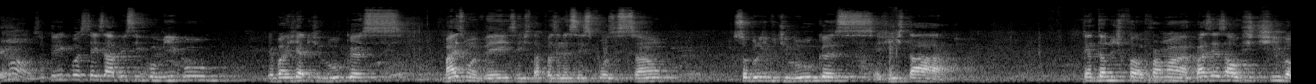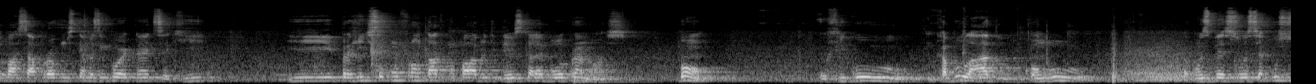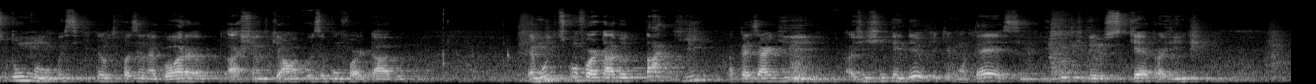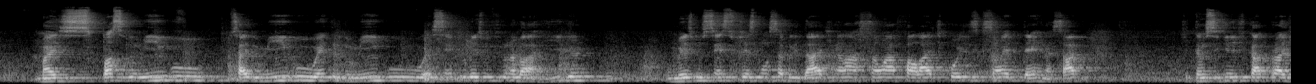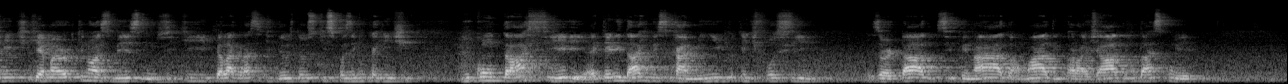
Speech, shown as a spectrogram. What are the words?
Irmãos, eu queria que vocês abrissem comigo o Evangelho de Lucas. Mais uma vez, a gente está fazendo essa exposição sobre o livro de Lucas. A gente está tentando de forma quase exaustiva passar por alguns temas importantes aqui e para a gente ser confrontado com a palavra de Deus, que ela é boa para nós. Bom, eu fico encabulado como algumas pessoas se acostumam com esse que eu estou fazendo agora, achando que é uma coisa confortável. É muito desconfortável estar aqui, apesar de a gente entender o que, que acontece e tudo que Deus quer para a gente. Mas passa domingo, sai domingo, entra domingo, é sempre o mesmo frio na barriga, o mesmo senso de responsabilidade em relação a falar de coisas que são eternas, sabe? Que tem um significado para a gente que é maior do que nós mesmos e que, pela graça de Deus, Deus quis fazer com que a gente encontrasse Ele, a eternidade nesse caminho, para que a gente fosse exortado, disciplinado, amado, encorajado andasse com Ele.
